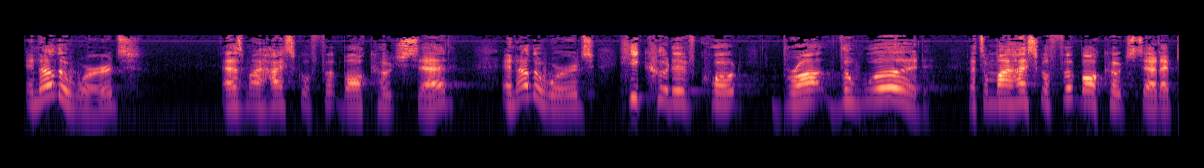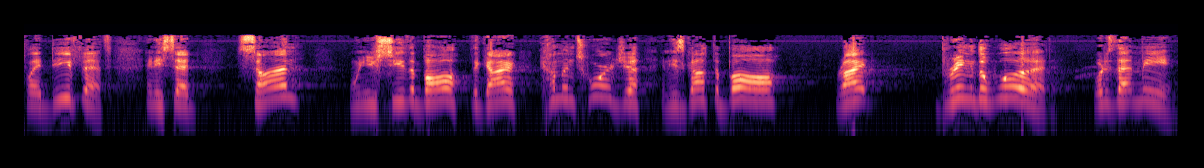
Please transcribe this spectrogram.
In other words, as my high school football coach said. In other words, he could have, quote, brought the wood. That's what my high school football coach said. I played defense. And he said, son, when you see the ball, the guy coming towards you, and he's got the ball, right? Bring the wood. What does that mean?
